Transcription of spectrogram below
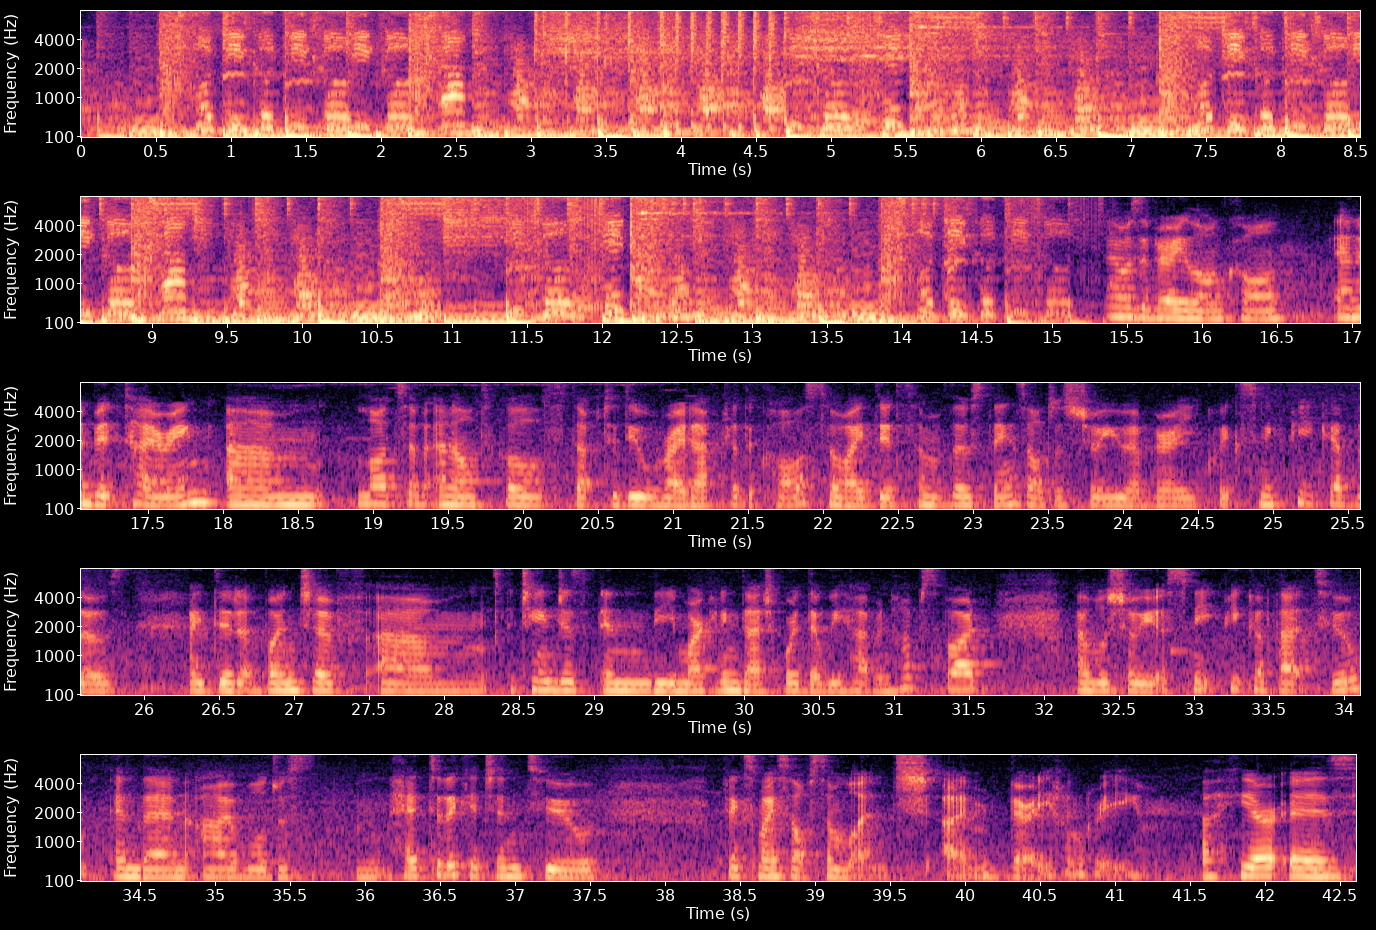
That was a very long call and a bit tiring. Um, lots of analytical stuff to do right after the call, so I did some of those things. I'll just show you a very quick sneak peek of those. I did a bunch of um, changes in the marketing dashboard that we have in HubSpot. I will show you a sneak peek of that too, and then I will just um, head to the kitchen to fix myself some lunch. I'm very hungry. Uh, here is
